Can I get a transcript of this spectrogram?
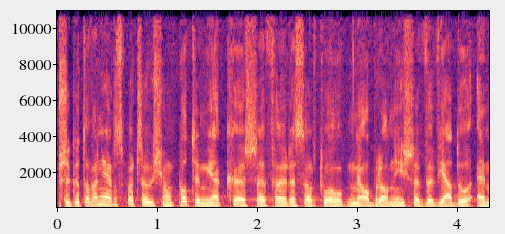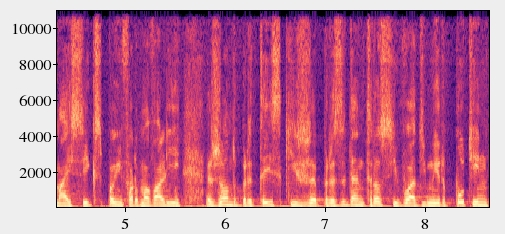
Przygotowania rozpoczęły się po tym, jak szef resortu obrony i szef wywiadu MI6 poinformowali rząd brytyjski, że prezydent Rosji Władimir Putin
